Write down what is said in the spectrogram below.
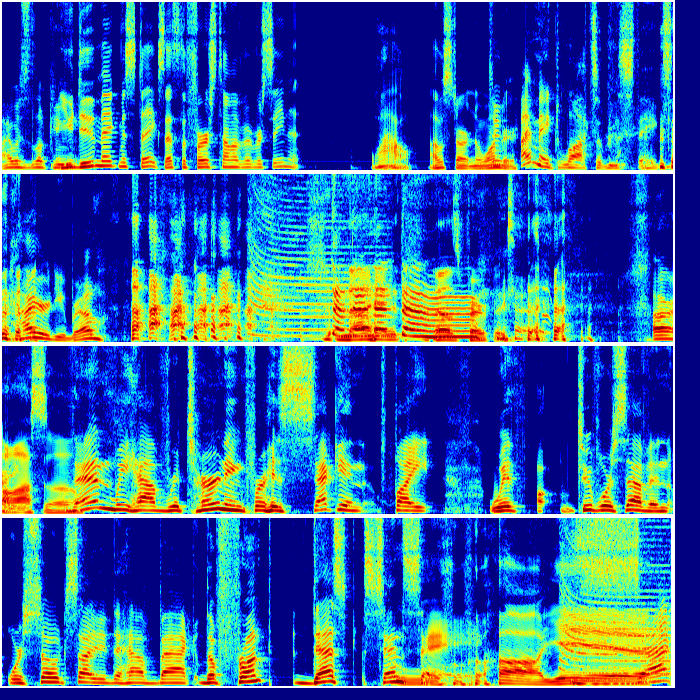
I was looking. You do make mistakes. That's the first time I've ever seen it. Wow. I was starting to Dude, wonder. I make lots of mistakes. I hired you, bro. Dun, dun, dun. That was perfect. All right. awesome. Then we have returning for his second fight with uh, 247. We're so excited to have back the front desk sensei. oh, yeah. Zach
